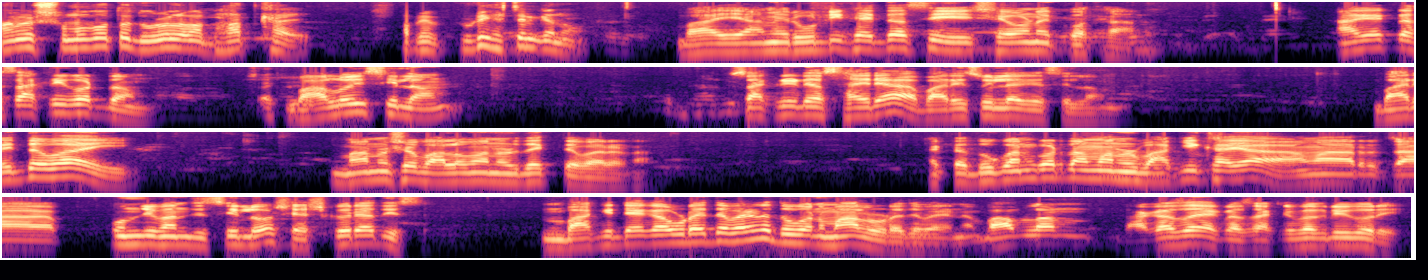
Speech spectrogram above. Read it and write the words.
মানুষ সম্ভবত দুপুরবেলা ভাত খায়। আপনি রুটি খাচ্ছেন কেন? ভাই আমি রুটি খাইতেছি সে অনেক কথা। আগে একটা চাকরি করতাম। ভালোই ছিলাম চাকরিটা ছাইরা বাড়ি চলে গেছিলাম। বাড়িতে ভাই মানুষে ভালো মানুষ দেখতে পারে না। একটা দোকান করতাম মানুষ বাকি খাইয়া আমার যা পুঞ্জি বাঞ্জি ছিল শেষ করে দিছে। বাকি টাকা উড়াইতে পারে না দোকান মাল উড়াইতে পারে না। ভাবলাম ঢাকা যায় একটা চাকরি বাকরি করে।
